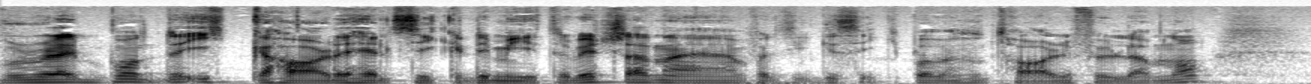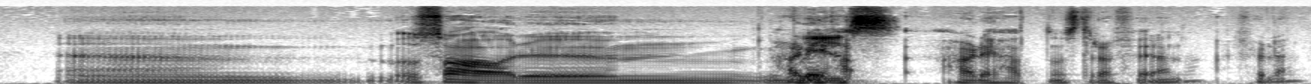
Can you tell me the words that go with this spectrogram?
hvor jeg på en måte ikke har det helt sikkert i Mitrovic. Den er jeg faktisk ikke sikker på hvem som tar det i Fulham nå. Uh, og så har du um, Har, de, ha- har de hatt noen straffer ennå? Føler jeg.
